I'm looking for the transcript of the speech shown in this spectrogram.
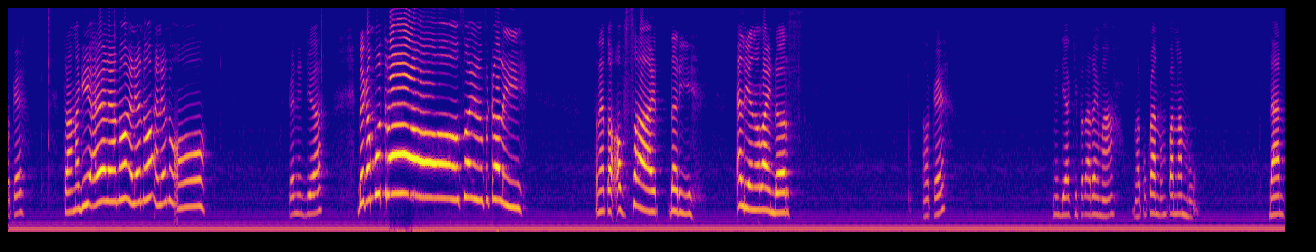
Oke. Serangan lagi. Eliano, Eliano, Eliano. Oh. Ini dia. Beckham Putra. Sayang sekali ternyata offside dari Eliano Reinders oke ini dia kiper Arema melakukan umpan lambung dan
